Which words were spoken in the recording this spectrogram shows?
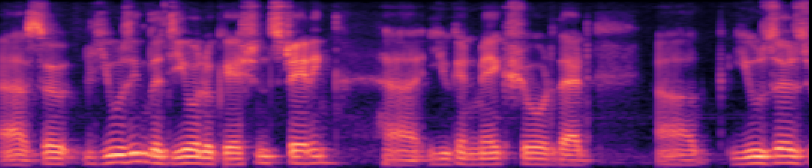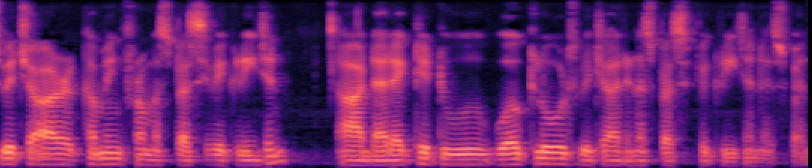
Uh, so using the geolocation steering, uh, you can make sure that uh, users which are coming from a specific region are directed to workloads which are in a specific region as well.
